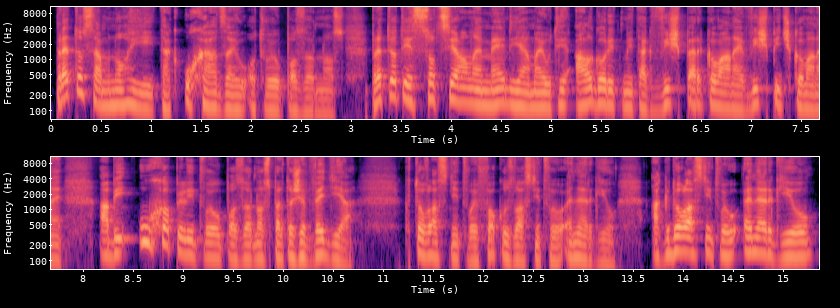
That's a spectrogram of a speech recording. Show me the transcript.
Preto sa mnohí tak uchádzajú o tvoju pozornosť. Preto tie sociálne médiá majú tie algoritmy tak vyšperkované, vyšpičkované, aby uchopili tvoju pozornosť, pretože vedia, kto vlastní tvoj fokus, vlastní tvoju energiu. A kto vlastní tvoju energiu,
